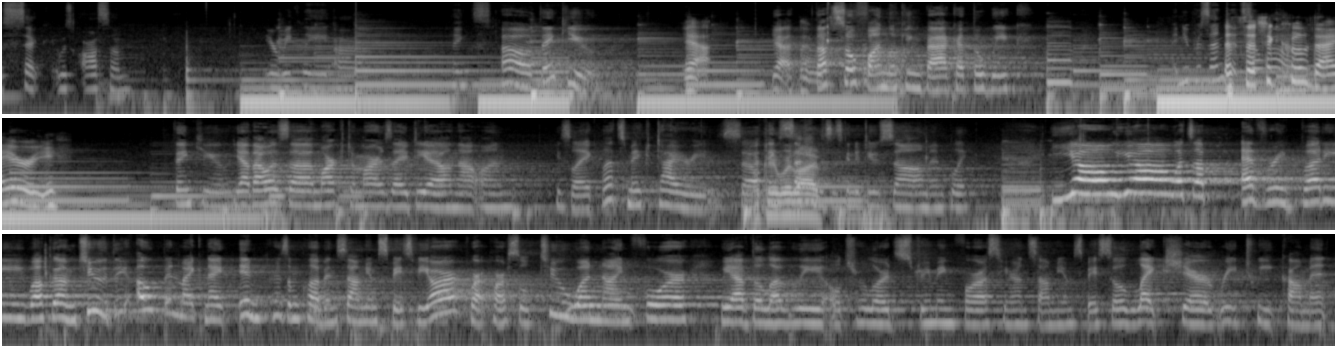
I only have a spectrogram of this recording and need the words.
was sick. It was awesome. Your weekly, uh, thanks. Oh, thank you. Yeah. Yeah, that's so fun looking back at the week. And you presented. That's so such a well. cool diary. Thank you. Yeah, that was uh, Mark Demar's idea on that one. He's like, let's make diaries. So I think we're Sessions live. is gonna do some and Blake. Yo, yo, what's up, everybody? Welcome to the open mic night in Prizm Club in Somnium Space VR. We're at parcel 2194. We have the lovely Ultra Lord streaming for us here on Somnium Space. So like, share, retweet, comment,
